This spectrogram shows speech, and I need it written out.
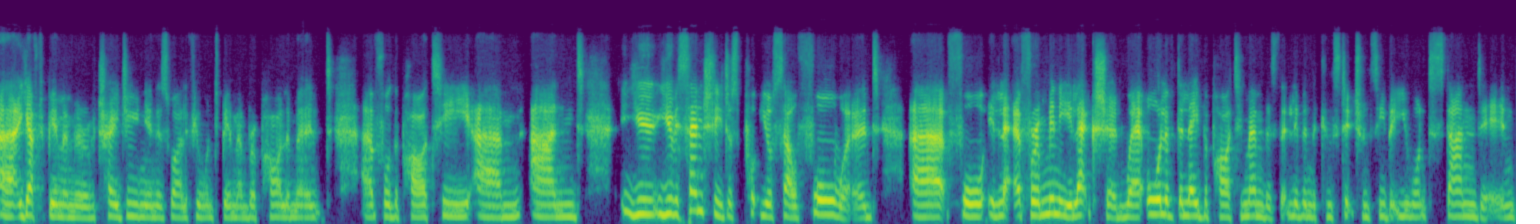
uh, you have to be a member of a trade union as well if you want to be a member of parliament uh, for the party um, and you you essentially just put yourself forward uh, for ele- for a mini election where all of the labour party members that live in the constituency that you want to stand in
